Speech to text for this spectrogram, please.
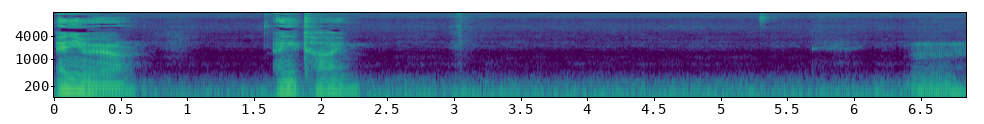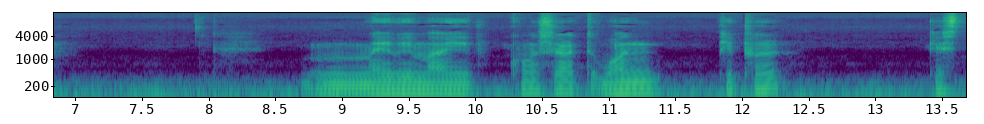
Anywhere, anytime. Mm, maybe my concert one people guest.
